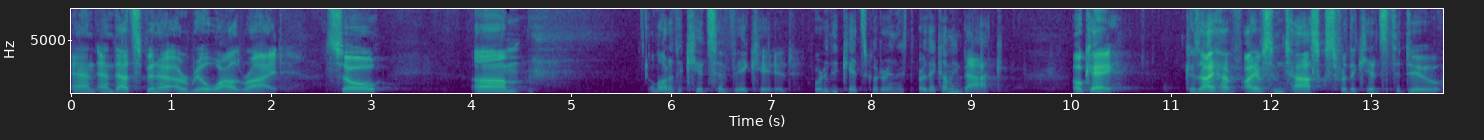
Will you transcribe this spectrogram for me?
And, and that's been a, a real wild ride. So, um, a lot of the kids have vacated. Where do the kids go during this? Are they coming back? Okay, because I have, I have some tasks for the kids to do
